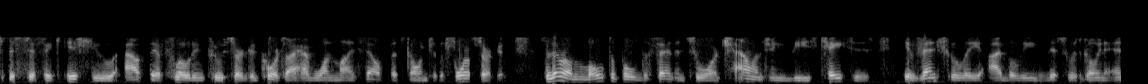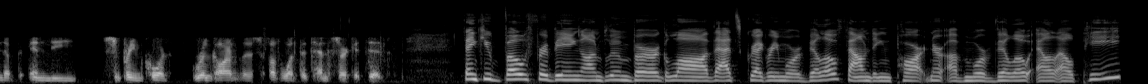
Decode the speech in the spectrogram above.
specific issue out there floating through circuit courts. I have one myself that's going to the Fourth Circuit. So there are multiple defendants who are challenging these cases. Eventually, I believe this was going to end up in the Supreme Court, regardless of what the Tenth Circuit did. Thank you both for being on Bloomberg Law. That's Gregory Morvillo, founding partner of Morvillo LLP,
